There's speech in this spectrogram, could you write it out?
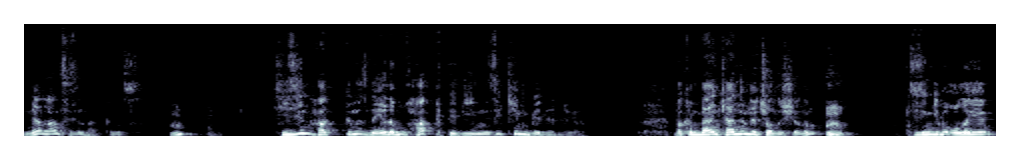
Ne lan sizin hakkınız? Hı? Sizin hakkınız ne? Ya da bu hak dediğinizi kim belirliyor? Bakın ben kendim de çalışanım. Sizin gibi olayı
